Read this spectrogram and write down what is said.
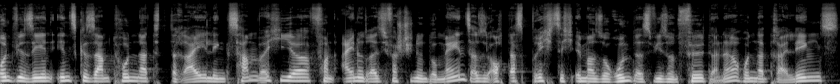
und wir sehen insgesamt 103 Links haben wir hier von 31 verschiedenen Domains. Also auch das bricht sich immer so runter, ist wie so ein Filter. Ne? 103 Links,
